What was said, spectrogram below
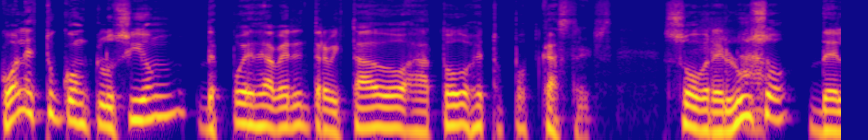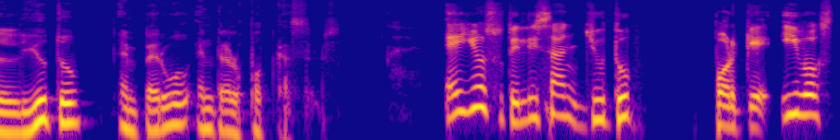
¿Cuál es tu conclusión después de haber entrevistado a todos estos podcasters sobre el ah. uso del YouTube en Perú entre los podcasters? Ellos utilizan YouTube porque Evox,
